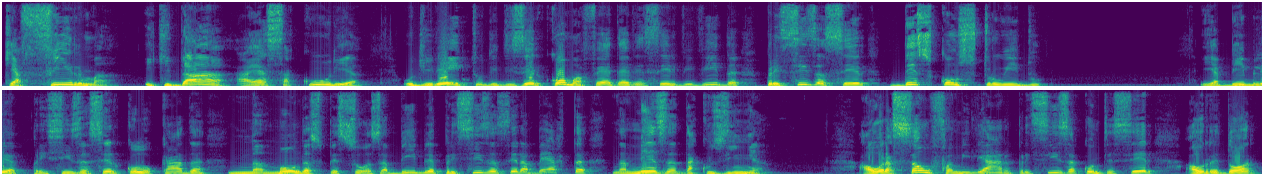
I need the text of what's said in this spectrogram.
que afirma e que dá a essa cúria o direito de dizer como a fé deve ser vivida, precisa ser desconstruído. E a Bíblia precisa ser colocada na mão das pessoas, a Bíblia precisa ser aberta na mesa da cozinha. A oração familiar precisa acontecer ao redor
